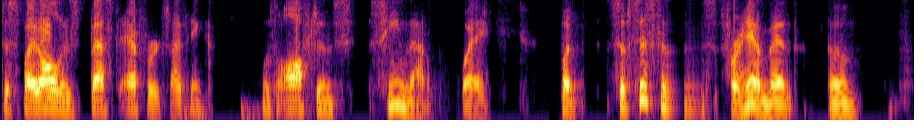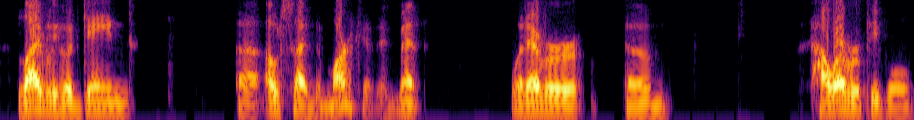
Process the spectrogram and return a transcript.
despite all his best efforts, I think was often seen that way. But subsistence for him meant um, livelihood gained uh, outside the market. It meant whatever um, however people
